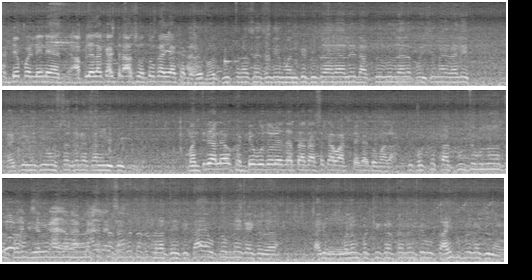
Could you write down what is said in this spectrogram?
खड्डे पडलेले आहेत. आपल्याला काय त्रास होतो का या अरे खड्ड्यात भरपूर त्रास आहे. सगळे मनके तुटायला आले डॉक्टरवर जायला पैसे नाही राहिलेत काहीतरी याची व्यवस्था करा चांगली पैकी. मंत्री आल्यावर खड्डे बुजवले जातात असं काय वाटतं का तुम्हाला? ते फक्त तात्पुरते बुजवलं तर परत हे माझ्या मागण्या तर तसंच तसंच राहते ते काय उपयोग नाही काय त्याचा? खाली मलमपट्टी करतात आणि ते काहीच उपयोगाची नाही.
